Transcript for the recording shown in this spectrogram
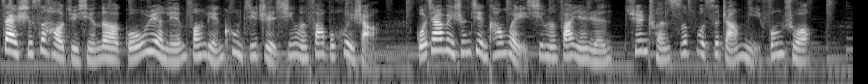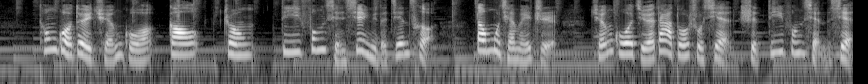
在十四号举行的国务院联防联控机制新闻发布会上，国家卫生健康委新闻发言人、宣传司副司长米峰说：“通过对全国高中。”低风险县域的监测，到目前为止，全国绝大多数县是低风险的县。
